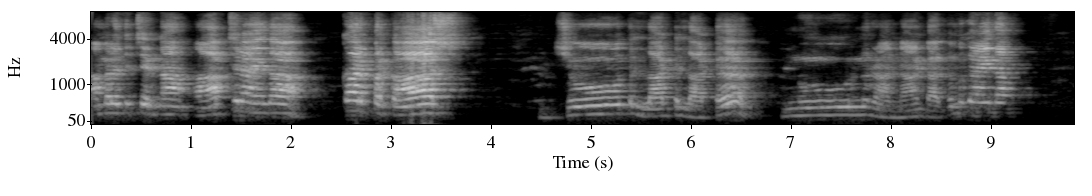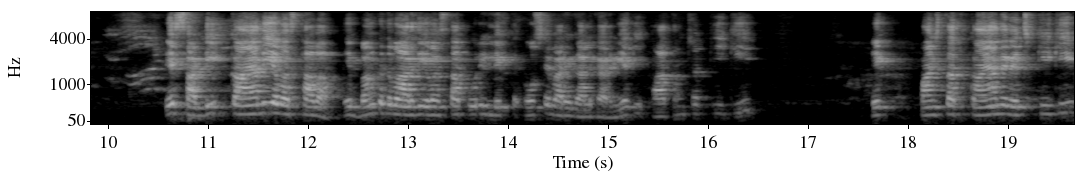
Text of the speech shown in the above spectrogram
ਅੰਮ੍ਰਿਤ ਚਿਰਨਾ ਆਪ ਚਰਾਇਂਦਾ ਕਰ ਪ੍ਰਕਾਸ਼। ਜੋਤ ਲਟ ਲਟ ਨੂਰ ਨਰਾਨਾ ਡਗ ਮਗਾਇਂਦਾ ਇਹ ਸਾਡੀ ਕਾਇਆ ਦੀ ਅਵਸਥਾ ਵਾ। ਇਹ ਬੰਕ ਦਵਾਰ ਦੀ ਅਵਸਥਾ ਪੂਰੀ ਲਿਖਤ ਉਸੇ ਬਾਰੇ ਗੱਲ ਕਰ ਰਹੀ ਹੈ ਕਿ ਆਤਮ ਚ ਕੀ ਕੀ ਇੱਕ ਪੰਜ ਤਤ ਕਾਇਆ ਦੇ ਵਿੱਚ ਕੀ ਕੀ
